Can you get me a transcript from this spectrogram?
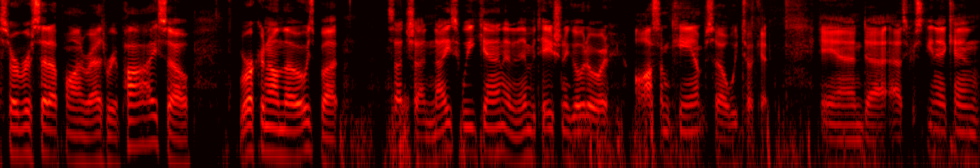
server set up on Raspberry Pi. So working on those, but such a nice weekend and an invitation to go to an awesome camp. So we took it. And uh, as Christina can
